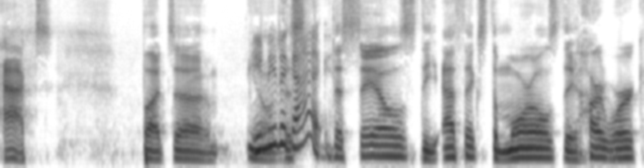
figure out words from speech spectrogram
act, but um, You know, need a the guy. The sales, the ethics, the morals, the hard work,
